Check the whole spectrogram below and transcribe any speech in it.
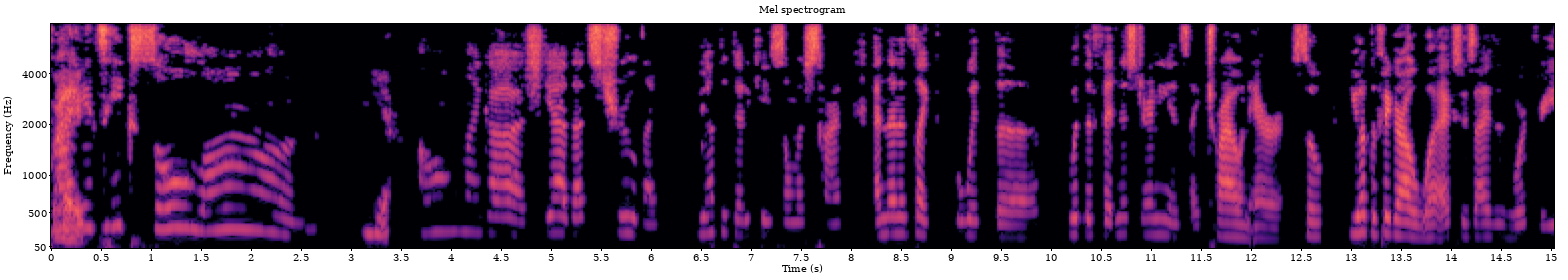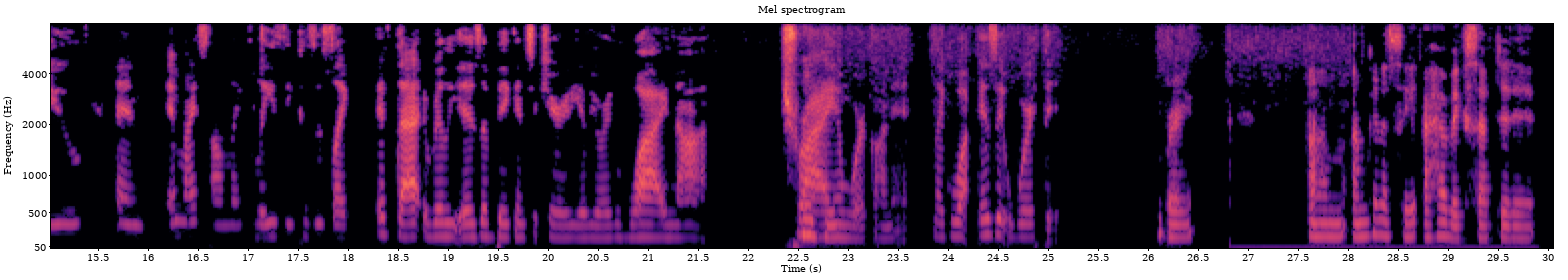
Right. Like- It takes so long. Yeah. Oh my gosh. Yeah, that's true. Like you have to dedicate so much time. And then it's like with the with the fitness journey, it's like trial and error. So you have to figure out what exercises work for you and it might sound like lazy because it's like if that really is a big insecurity of yours, why not try Mhm. and work on it? Like what is it worth it? Right. Um, I'm gonna say I have accepted it.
